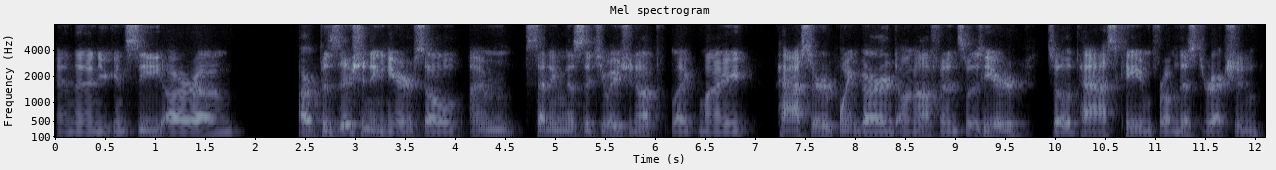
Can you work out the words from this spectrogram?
And then you can see our, um, our positioning here. So I'm setting this situation up like my passer point guard on offense was here. So the pass came from this direction,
